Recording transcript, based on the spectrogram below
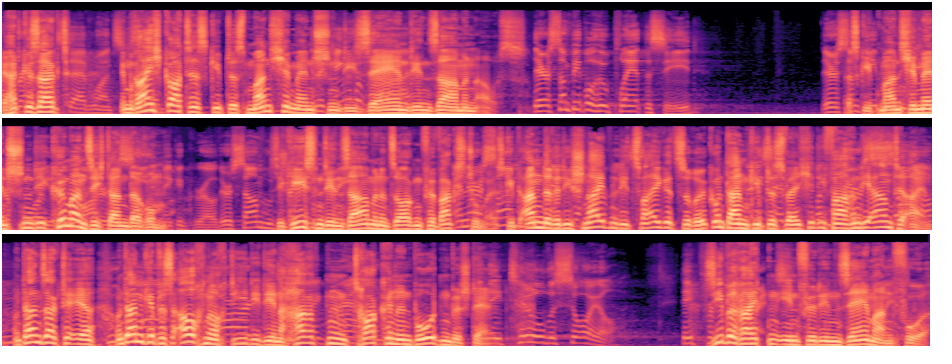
Er hat gesagt, im Reich Gottes gibt es manche Menschen, die säen den Samen aus. Es gibt manche Menschen, die kümmern sich dann darum. Sie gießen den Samen und sorgen für Wachstum. Es gibt andere, die schneiden die Zweige zurück und dann gibt es welche, die fahren die Ernte ein. Und dann sagte er, und dann gibt es auch noch die, die den harten, trockenen Boden bestellen. Sie bereiten ihn für den Sämann vor.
